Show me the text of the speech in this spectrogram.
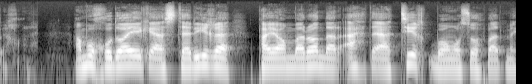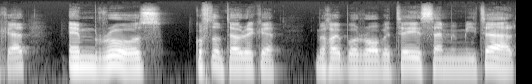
بخونه اما خدایی که از طریق پیامبران در عهد عتیق با ما صحبت می‌کرد امروز گفتم طوری که می‌خوای با رابطه صمیمیتر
